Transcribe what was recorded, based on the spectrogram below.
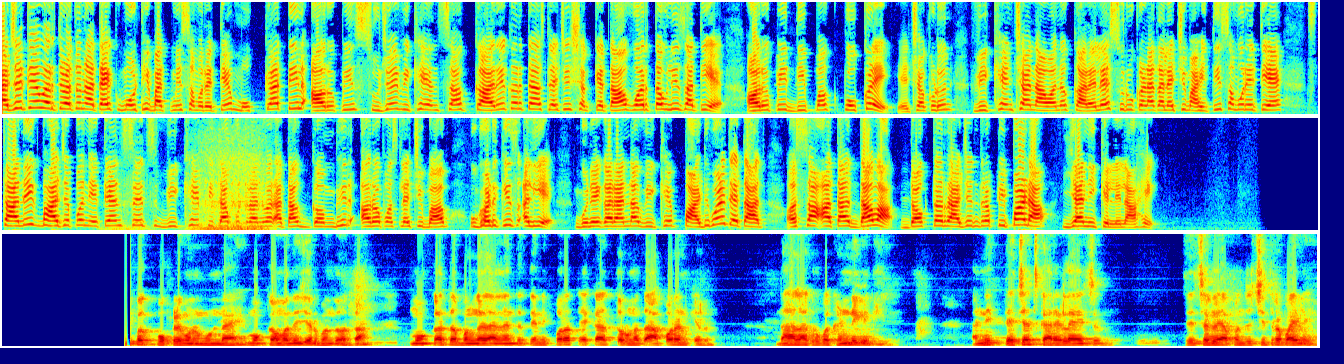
राजकीय वर्तुळातून आता एक मोठी बातमी समोर येते. मोक्यातील आरोपी सुजय विखे यांचा कार्यकर्ता असल्याची शक्यता वर्तवली जाते आरोपी दीपक पोकळे याच्याकडून विखेंच्या नावानं कार्यालय सुरू करण्यात आल्याची माहिती समोर येते स्थानिक भाजप नेत्यांचेच विखे पितापुत्रांवर आता गंभीर आरोप असल्याची बाब उघडकीस आली आहे गुन्हेगारांना विखे पाठबळ देतात असा आता दावा डॉक्टर राजेंद्र पिपाडा यांनी केलेला आहे. दीपक पोकळे म्हणून गुंड आहे. मोक्कामध्ये जेरबंद होता. मोक्काचा भंग झाल्यानंतर त्यांनी परत एका तरुणाचं अपहरण केलं. दहा लाख रुपये खंडी घेतली. आणि त्याच्याच कार्यालयाचं ते सगळे आपण जे चित्र पाहिले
